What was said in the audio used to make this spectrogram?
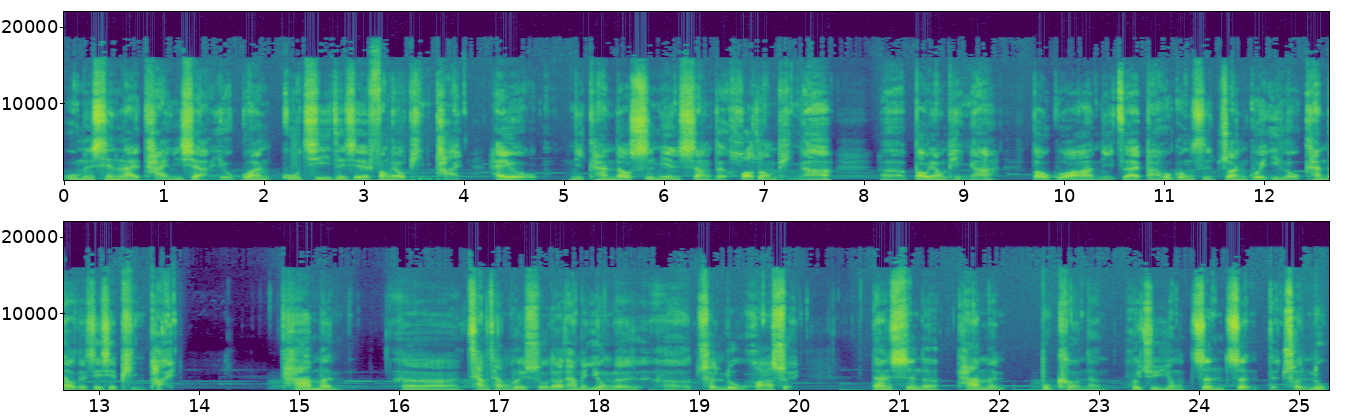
我们先来谈一下有关国际这些芳疗品牌，还有你看到市面上的化妆品啊、呃保养品啊，包括你在百货公司专柜一楼看到的这些品牌，他们呃常常会说到他们用了呃纯露花水，但是呢，他们不可能。会去用真正的纯露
